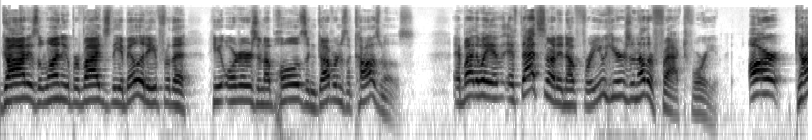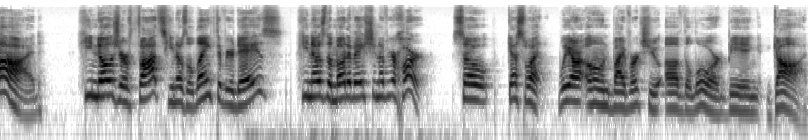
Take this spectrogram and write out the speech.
God is the one who provides the ability for the, he orders and upholds and governs the cosmos. And by the way, if, if that's not enough for you, here's another fact for you. Our God, He knows your thoughts, He knows the length of your days, He knows the motivation of your heart. So guess what? We are owned by virtue of the Lord being God.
